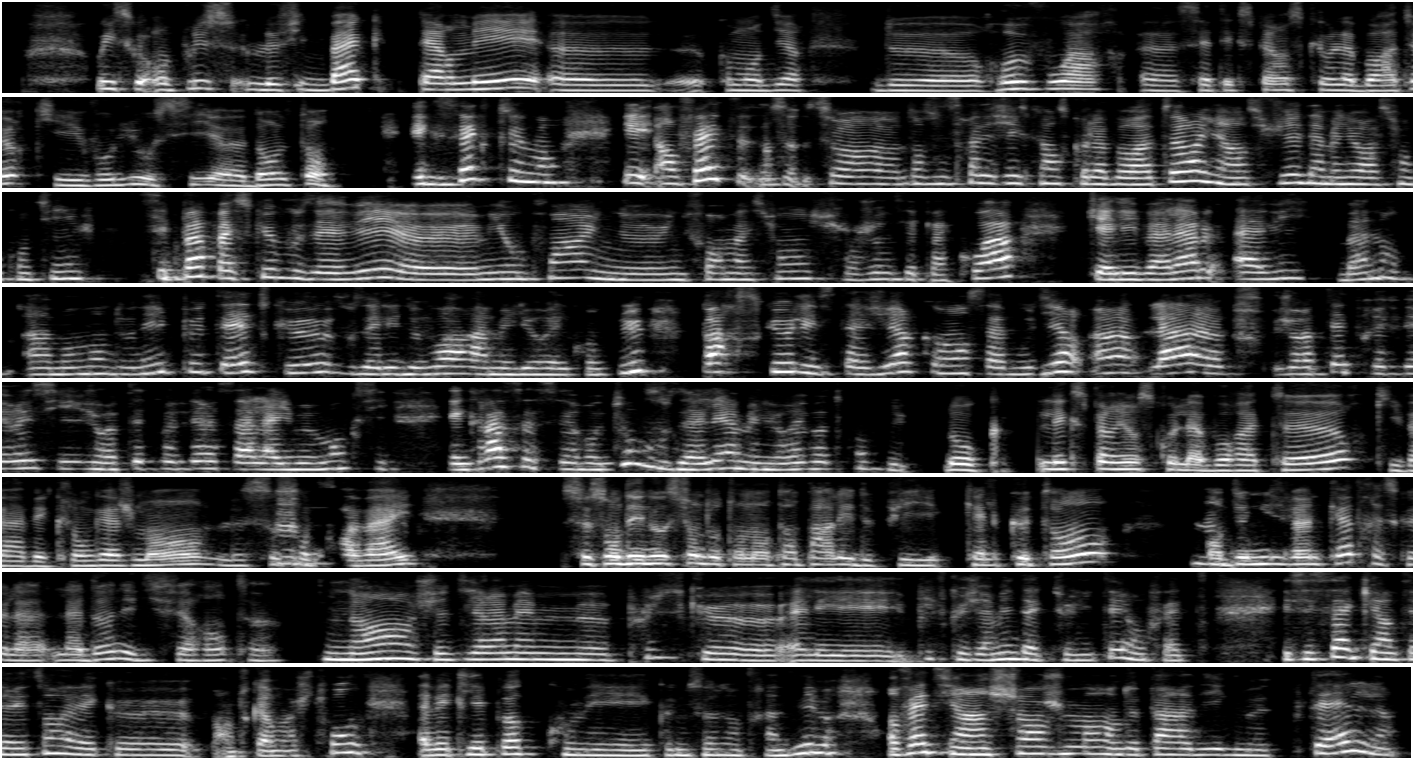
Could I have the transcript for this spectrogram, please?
Oui, parce qu'en plus, le feedback permet, euh, euh, comment dire, de revoir cette expérience collaborateur qui évolue aussi dans le temps. Exactement. Et en fait, dans une stratégie expérience collaborateur, il y a un sujet d'amélioration continue. c'est pas parce que vous avez euh, mis au point une, formation sur je ne sais pas quoi qu'elle est valable à vie. Ben non, à un moment donné, peut-être que vous allez devoir améliorer le contenu parce que les stagiaires commencent à vous dire ah, là, j'aurais peut-être préféré si, j'aurais peut-être préféré ça, là, il me manque si. Et grâce à ces retours, vous allez améliorer votre contenu. Donc, l'expérience collaborateur qui va avec l'engagement, le sens mmh. travail, ce sont des notions dont on entend parler depuis quelques temps. En 2024, mmh. est-ce que la, donne est différente? Non, je dirais même plus que elle est plus que jamais d'actualité en fait. Et c'est ça qui est intéressant avec, en tout cas moi je trouve, avec l'époque qu'on est que nous sommes en train de vivre. En fait, il y a un changement de paradigme tel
